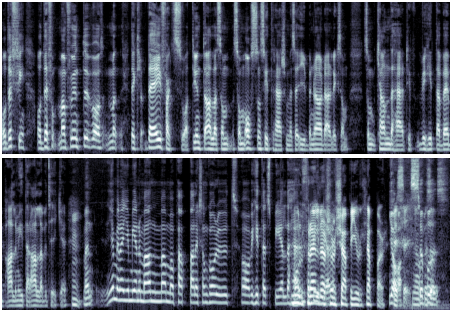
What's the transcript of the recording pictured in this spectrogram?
och det och det man får ju inte vara... Man, det, är klart, det är ju faktiskt så att det är ju inte alla som, som oss som sitter här som är så übernördar liksom. Som kan det här, typ, vi hittar webbhallen, vi hittar alla butiker. Men jag menar gemene man, mamma och pappa liksom går ut, ja vi hittar ett spel, det här Morföräldrar billigare. som köper julklappar. Ja, Precis. Så Ja, på, precis.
